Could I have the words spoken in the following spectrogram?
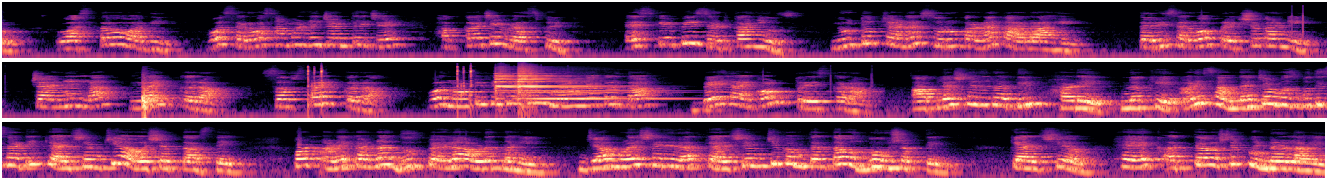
करून वास्तववादी व सर्वसामान्य जनतेचे हक्काचे व्यासपीठ एस के पी झटका न्यूज यूट्यूब चॅनल सुरू करण्यात आला आहे. तरी सर्व प्रेक्षकांनी चॅनलला लाईक करा सबस्क्राईब करा व नोटिफिकेशन मिळवण्याकरता बेल आयकॉन प्रेस करा. आपल्या शरीरातील हाडे नखे आणि सांध्यांच्या मजबूतीसाठी कॅल्शियमची आवश्यकता असते. पण अनेकांना दूध प्यायला आवडत नाही ज्यामुळे शरीरात कॅल्शियमची कमतरता उद्भवू शकते. कॅल्शियम हे एक अत्यावश्यक मिनरल आहे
